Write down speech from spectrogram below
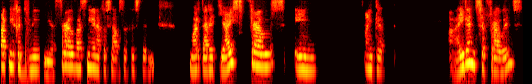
wat nie gedoen het nie. 'n Vrou was nie in 'n geslagsregister nie. Maar dat dit juis vrouens en eintlik heidense vrouens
